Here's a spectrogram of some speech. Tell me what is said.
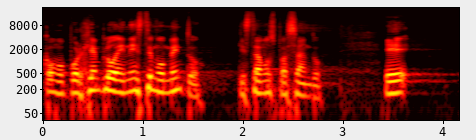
como por ejemplo en este momento que estamos pasando. Eh,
